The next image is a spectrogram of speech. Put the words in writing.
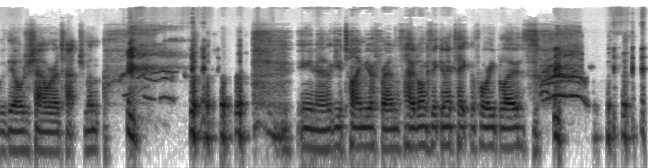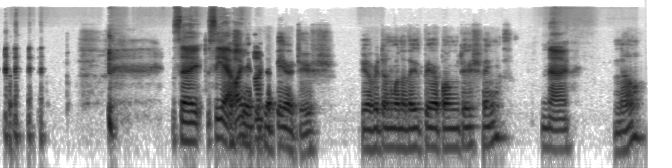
with the old shower attachment. you know, you time your friends. How long is it going to take before he blows? so, so yeah, I, Especially if a beer douche. You ever done one of those beer bong douche things? no, No?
